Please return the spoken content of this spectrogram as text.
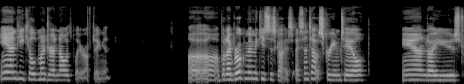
and he killed my Drednaw with Play Rough, dang it. Uh, but I broke Mimikyu's disguise. I sent out Scream Tail, and I used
